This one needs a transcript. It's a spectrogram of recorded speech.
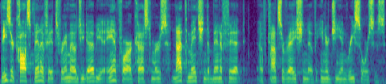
These are cost benefits for MLGW and for our customers, not to mention the benefit of conservation of energy and resources.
